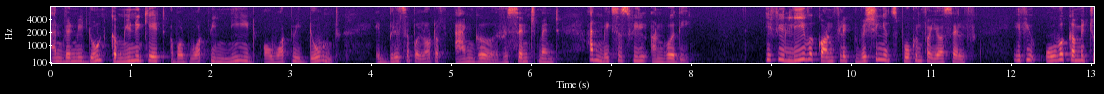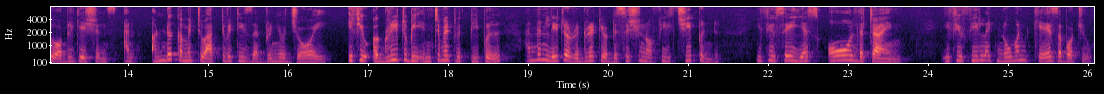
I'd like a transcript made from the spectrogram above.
and when we don't communicate about what we need or what we don't, it builds up a lot of anger, resentment, and makes us feel unworthy. If you leave a conflict wishing it spoken for yourself, if you overcommit to obligations and undercommit to activities that bring you joy, if you agree to be intimate with people and then later regret your decision or feel cheapened, if you say yes all the time, if you feel like no one cares about you,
